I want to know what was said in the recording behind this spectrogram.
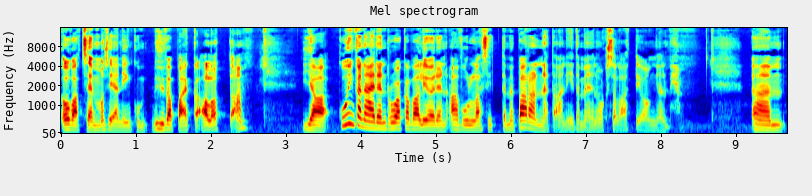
ovat semmoisia niin kuin hyvä paikka aloittaa. Ja kuinka näiden ruokavalioiden avulla sitten me parannetaan niitä meidän oksalaationgelmia. Öm,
